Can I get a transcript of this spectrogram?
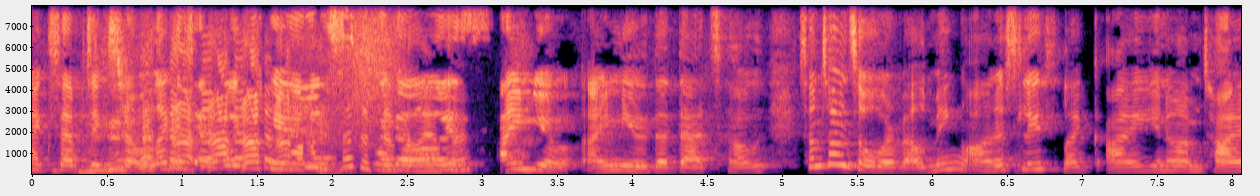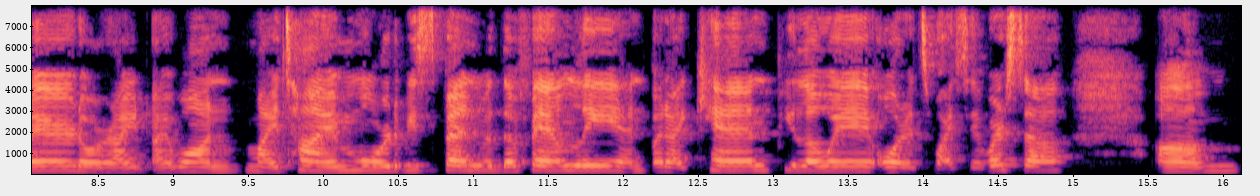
accepting struggle. Like I said, like you know, I knew, I knew that that's how. Sometimes overwhelming, honestly. Like I, you know, I'm tired, or I, I want my time more to be spent with the family, and but I can peel away, or it's vice versa. Um,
